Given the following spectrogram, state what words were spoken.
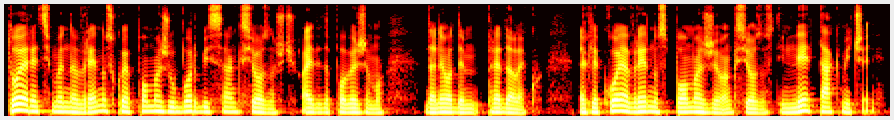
To je recimo jedna vrednost koja pomaže u borbi sa anksioznošću. Ajde da povežemo, da ne odem predaleko. Dakle, koja vrednost pomaže u anksioznosti? Ne takmičenje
